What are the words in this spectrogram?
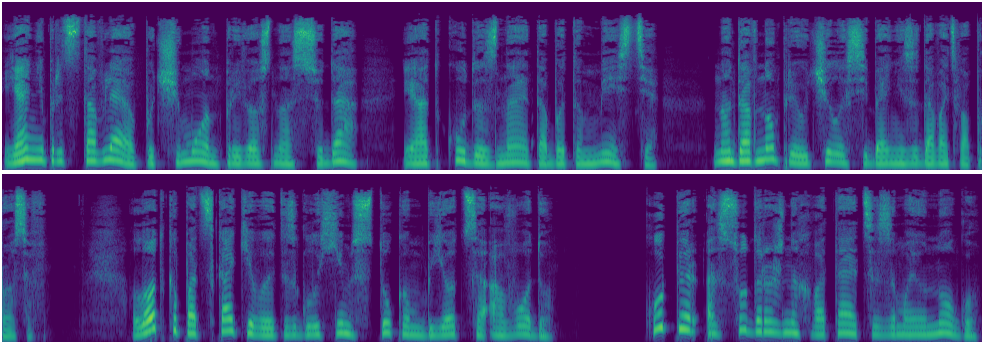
Я не представляю, почему он привез нас сюда и откуда знает об этом месте, но давно приучила себя не задавать вопросов. Лодка подскакивает и с глухим стуком бьется о воду. Купер осудорожно хватается за мою ногу.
